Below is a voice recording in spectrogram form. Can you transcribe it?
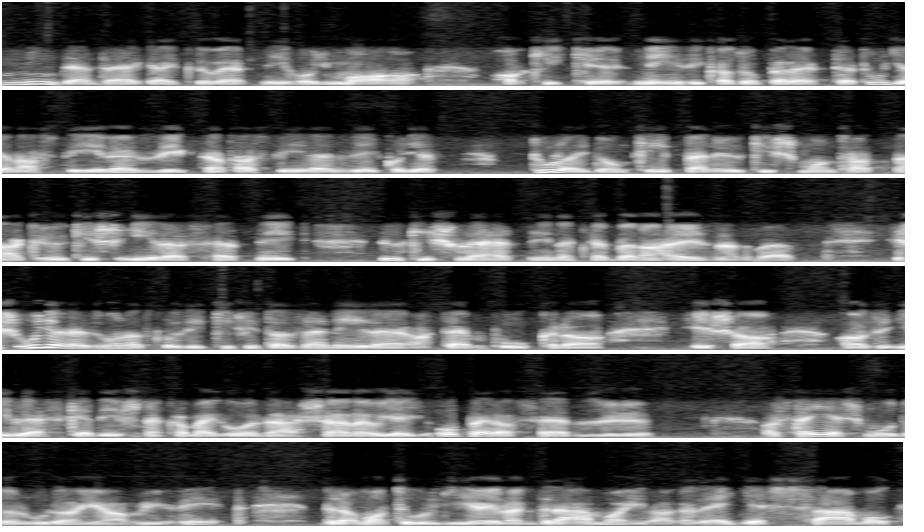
mindent el kell követni, hogy ma, akik nézik az operettet, ugyanazt érezzék, tehát azt érezzék, hogy ezt tulajdonképpen ők is mondhatnák, ők is érezhetnék, ők is lehetnének ebben a helyzetben. És ugyanez vonatkozik kicsit a zenére, a tempókra és a, az illeszkedésnek a megoldására. Ugye egy opera szerző, az teljes módon uralja a művét. Dramaturgiailag, drámailag az egyes számok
